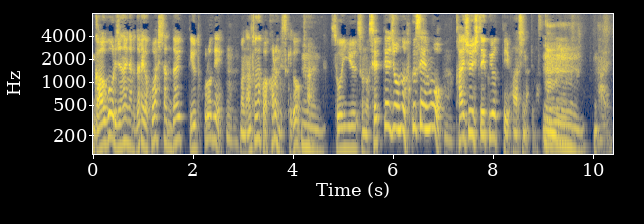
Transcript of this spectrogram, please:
ガーゴイルじゃないなら誰が壊したんだいっていうところで、うん。まあなんとなくわかるんですけど、うん。そういうその設定上の伏線をうん回収していくよっていう話になってます。はい。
